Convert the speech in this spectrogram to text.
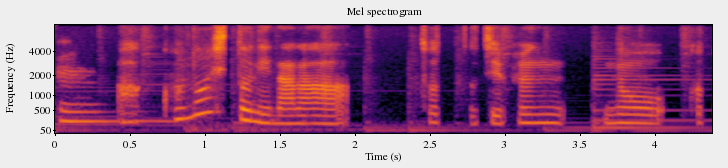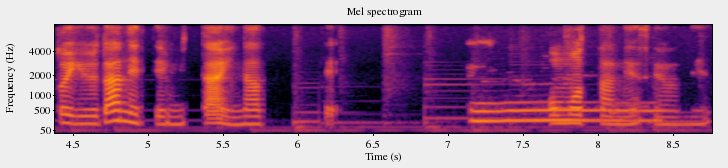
うん、あこの人にならちょっと自分のこと委ねてみたいなって思ったんですよね。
